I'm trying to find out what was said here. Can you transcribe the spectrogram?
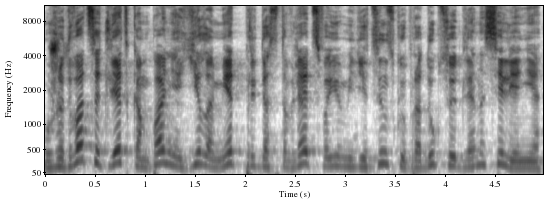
Уже 20 лет компания Еламед предоставляет свою медицинскую продукцию для населения.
